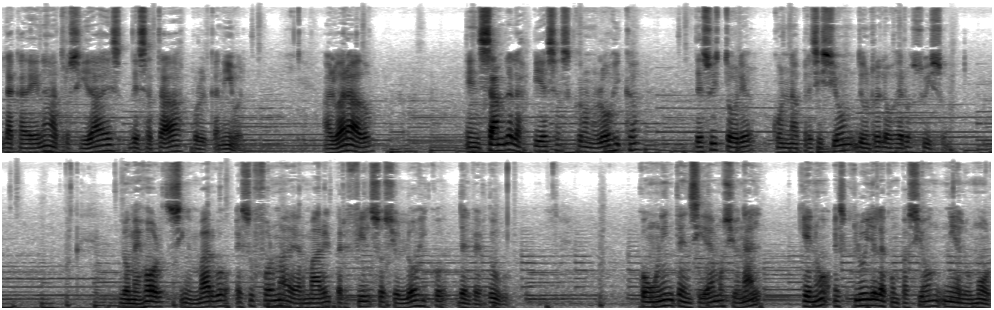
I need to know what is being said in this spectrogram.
la cadena de atrocidades desatadas por el caníbal. Alvarado ensambla las piezas cronológicas de su historia con la precisión de un relojero suizo. Lo mejor, sin embargo, es su forma de armar el perfil sociológico del verdugo, con una intensidad emocional que no excluye la compasión ni el humor,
